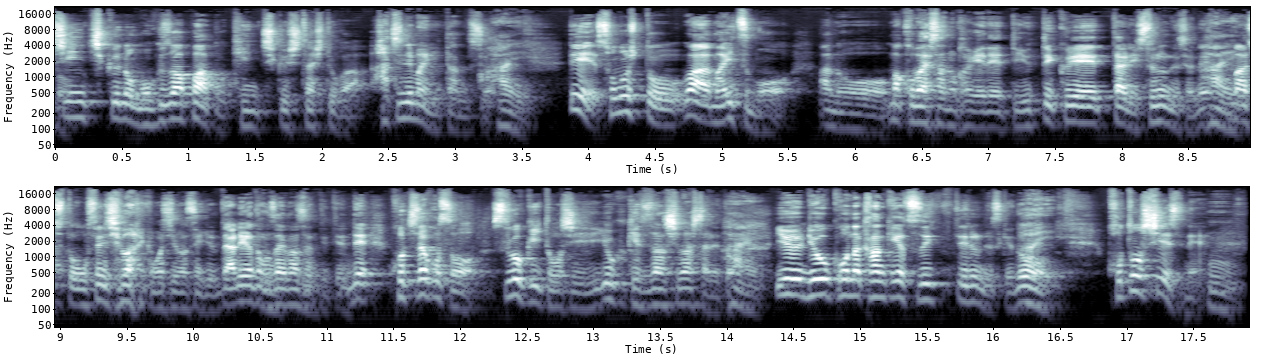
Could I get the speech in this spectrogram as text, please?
新築の木造アパートを建築した人が8年前にいたんですよ。はい。で、その人は、まあ、いつも、あの、まあ、小林さんのおかげでって言ってくれたりするんですよね。はいまあ、ちょっとお世辞払いかもしれませんけど、でありがとうございますって言って、で、こちらこそ、すごくいい投資、よく決断しましたね、とはいいう良好な関係が続いてるんですけど、はい今年ですね、うん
